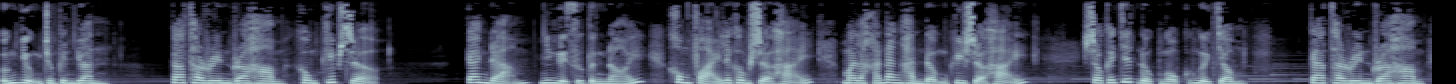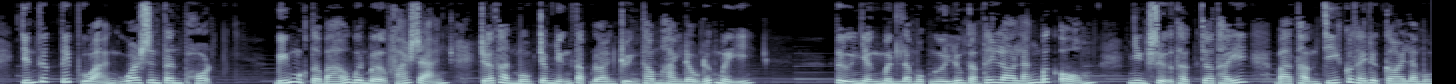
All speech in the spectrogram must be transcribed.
Ứng dụng trong kinh doanh Catherine Raham không khiếp sợ Can đảm, như người xưa từng nói, không phải là không sợ hãi, mà là khả năng hành động khi sợ hãi. Sau cái chết đột ngột của người chồng, Catherine Graham chính thức tiếp quản Washington Post, biến một tờ báo bên bờ phá sản trở thành một trong những tập đoàn truyền thông hàng đầu nước Mỹ. Tự nhận mình là một người luôn cảm thấy lo lắng bất ổn, nhưng sự thật cho thấy bà thậm chí có thể được coi là một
